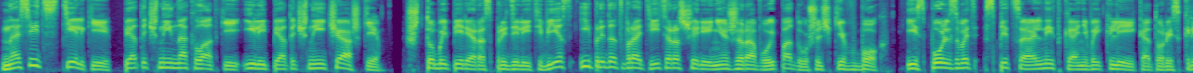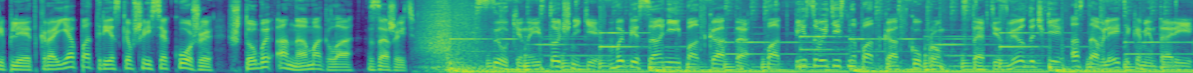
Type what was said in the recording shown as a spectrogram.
Носить стельки, пяточные накладки или пяточные чашки чтобы перераспределить вес и предотвратить расширение жировой подушечки в бок. Использовать специальный тканевый клей, который скрепляет края потрескавшейся кожи, чтобы она могла зажить. Ссылки на источники в описании подкаста. Подписывайтесь на подкаст Купрум, ставьте звездочки, оставляйте комментарии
